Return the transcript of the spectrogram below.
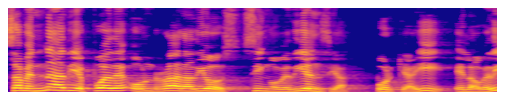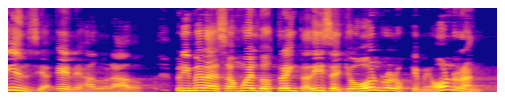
Saben, nadie puede honrar a Dios sin obediencia, porque ahí en la obediencia Él es adorado. Primera de Samuel 2.30 dice, yo honro a los que me honran.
